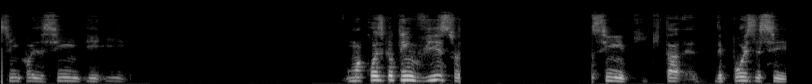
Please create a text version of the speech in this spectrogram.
assim, coisa assim, e, e, uma coisa que eu tenho visto assim, que, que tá depois desse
